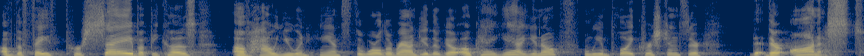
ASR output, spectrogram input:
of the faith per se, but because of how you enhance the world around you. They'll go, okay, yeah, you know, when we employ Christians, they're, they're honest.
